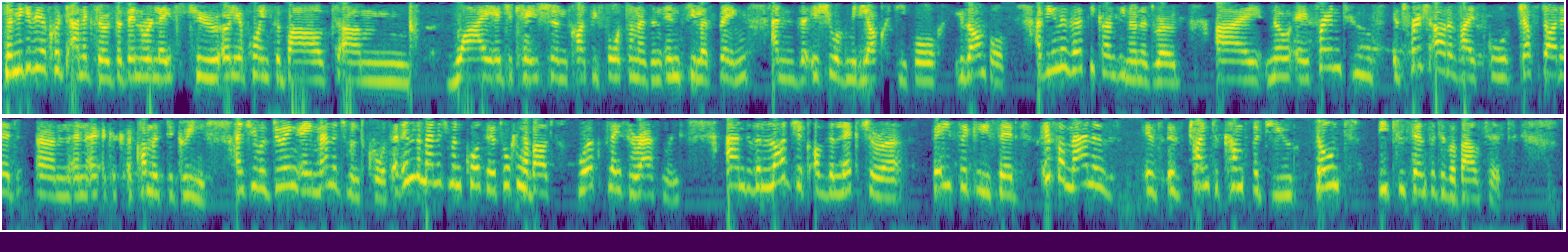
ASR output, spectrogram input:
Let me give you a quick anecdote that then relates to earlier points about um, why education can't be fought on as an insular thing and the issue of mediocrity. For example, at the university currently known as Rhodes, I know a friend who is fresh out of high school, just started um, an, a, a commerce degree, and she was doing a management course. And in the management course, they were talking about workplace harassment. And the logic of the lecturer basically said, if a man is, is, is trying to comfort you, don't be too sensitive about it.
